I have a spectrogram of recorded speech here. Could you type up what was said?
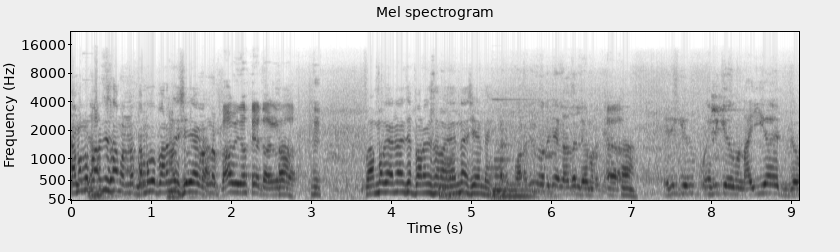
നമുക്ക് പറഞ്ഞ നമുക്ക് പറഞ്ഞ് ശരിയാക്കാം. നമുക്ക് എന്നാ വെച്ചാൽ പറഞ്ഞ സമയം എന്നാ ചെയ്യണ്ടേ? പറഞ്ഞു പറഞ്ഞാൽ അതല്ലേ പറഞ്ഞു ആ. എനിക്ക് എനിക്ക് കൊണ്ട് അയ്യായിരം രൂപ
